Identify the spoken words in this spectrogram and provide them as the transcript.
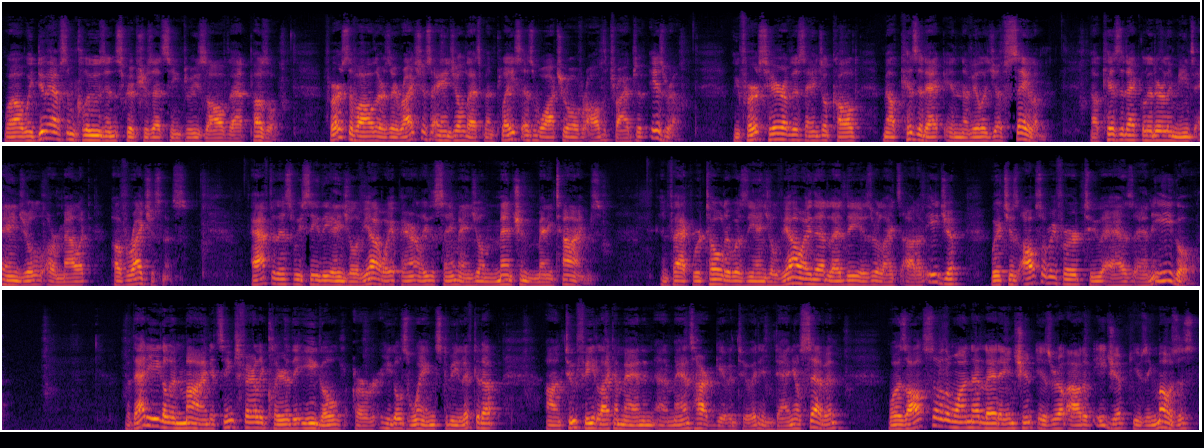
Well, we do have some clues in the scriptures that seem to resolve that puzzle. First of all, there's a righteous angel that's been placed as watcher over all the tribes of Israel. We first hear of this angel called Melchizedek in the village of Salem. Melchizedek literally means angel or Malach of righteousness. After this, we see the angel of Yahweh, apparently the same angel mentioned many times. In fact, we're told it was the angel of Yahweh that led the Israelites out of Egypt, which is also referred to as an eagle. With that eagle in mind, it seems fairly clear the eagle, or eagle's wings, to be lifted up on two feet like a man, and a man's heart given to it in Daniel 7, was also the one that led ancient Israel out of Egypt using Moses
